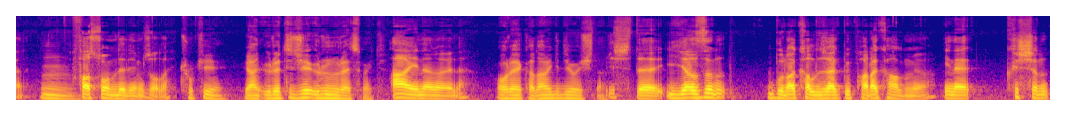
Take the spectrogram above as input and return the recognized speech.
yani. Fason dediğimiz olay. Çok iyi. Yani üreticiye ürün üretmek. Aynen öyle. Oraya kadar gidiyor işler. İşte yazın buna kalacak bir para kalmıyor. Yine kışın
